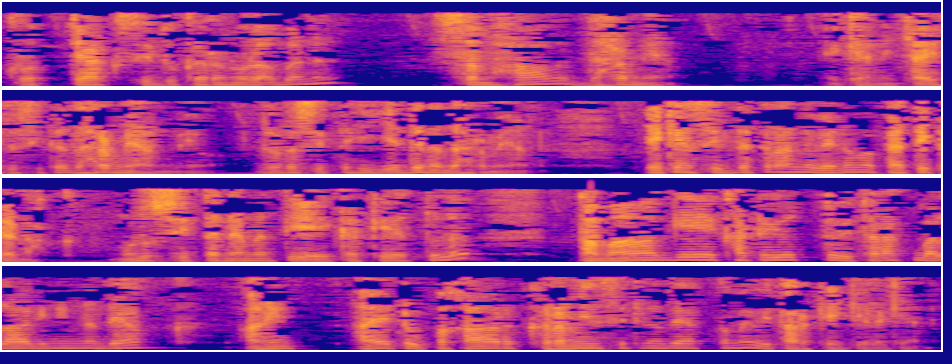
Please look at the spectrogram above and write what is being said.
කෘත්‍යයක් සිදු කරනු ලබන ස්වභාව ධර්මයන්. ඒ කියන්නේ චෛතසික ධර්මයන් මේවා. ඒකට සිතෙහි යෙදෙන ධර්මයන්. ඒකෙන් සිද්ධ කරන්නේ වෙනම පැතිකඩක්. මුළු සිත නැමැති ඒකකය තුළ තමාගේ කටයුත්ත විතරක් බලාගෙන ඉන්න දෙයක් අනිත් අයට උපකාර කරමින් සිටින දෙයක් තමයි විතර්කය කියලා කියන්නේ.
